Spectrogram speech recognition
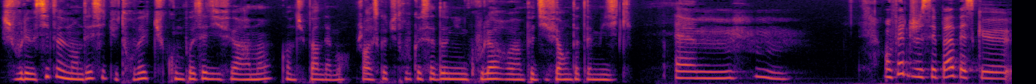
Je voulais aussi te demander si tu trouvais que tu composais différemment quand tu parles d'amour. Genre, est-ce que tu trouves que ça donne une couleur euh, un peu différente à ta musique? Euh, hmm. En fait, je sais pas parce que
